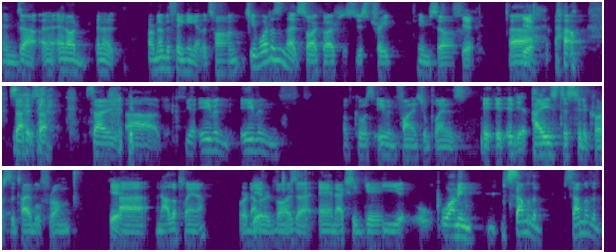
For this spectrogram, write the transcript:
and uh, and I and I, I, remember thinking at the time, gee, why doesn't that psychiatrist just treat himself? Yeah. Uh, yeah. so so so uh, yeah. Even even of course even financial planners, it, it, it yeah. pays to sit across the table from yeah. Uh, another planner or another yeah. advisor and actually get you. Well, I mean, some of the some of the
